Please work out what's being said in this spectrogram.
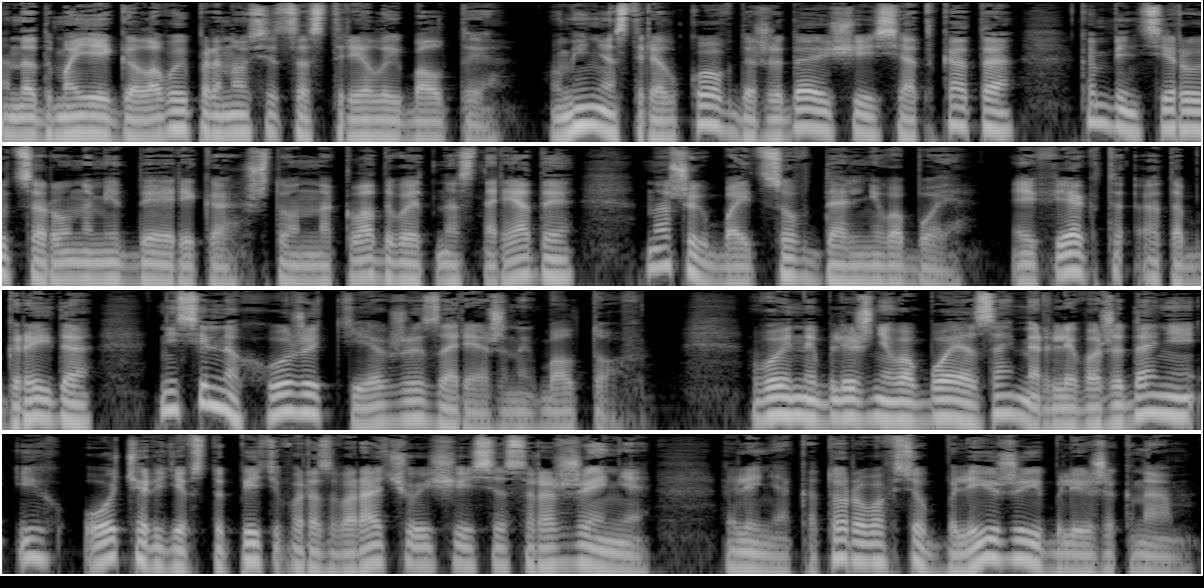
Над моей головой проносятся стрелы и болты. Умения стрелков, дожидающиеся отката, компенсируются рунами Дерека, что он накладывает на снаряды наших бойцов дальнего боя. Эффект от апгрейда не сильно хуже тех же заряженных болтов. Воины ближнего боя замерли в ожидании их очереди вступить в разворачивающееся сражение, линия которого все ближе и ближе к нам.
